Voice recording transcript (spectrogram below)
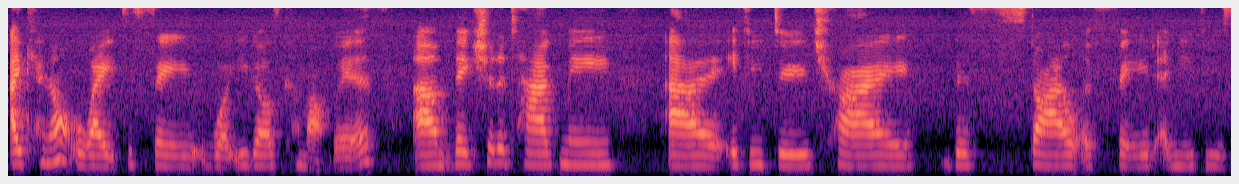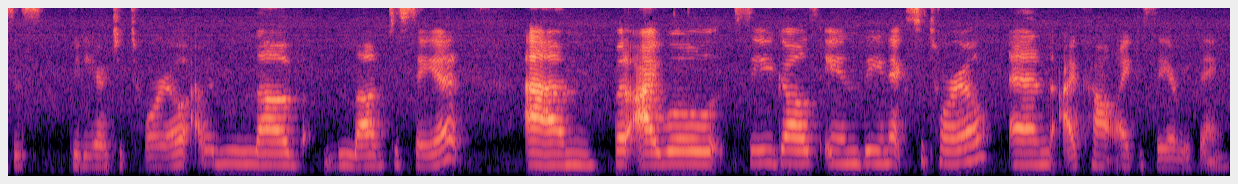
I cannot wait to see what you girls come up with. Um, make sure to tag me uh, if you do try this style of feed and you've used this video tutorial. I would love, love to see it. Um, but I will see you girls in the next tutorial and I can't wait to see everything.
